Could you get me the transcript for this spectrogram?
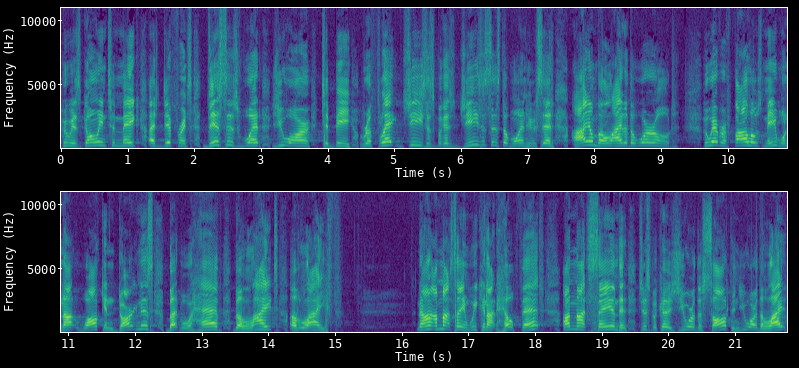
who is going to make a difference. This is what you are to be. Reflect Jesus because Jesus is the one who said, I am the light of the world. Whoever follows me will not walk in darkness, but will have the light of life. Now, I'm not saying we cannot help that. I'm not saying that just because you are the salt and you are the light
